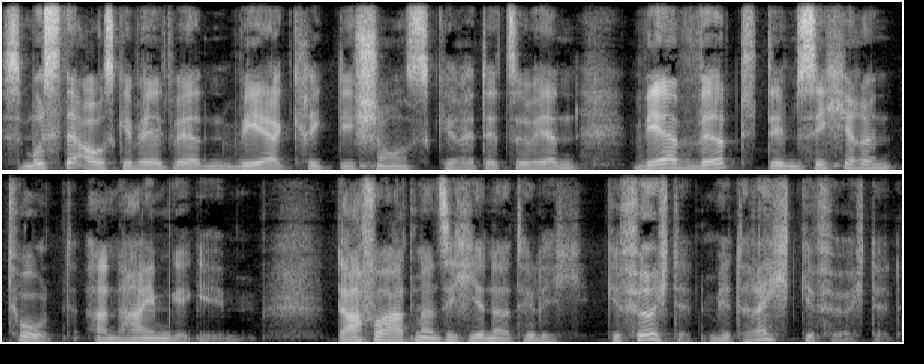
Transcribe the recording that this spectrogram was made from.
es musste ausgewählt werden, wer kriegt die Chance, gerettet zu werden, wer wird dem sicheren Tod anheimgegeben. Davor hat man sich hier natürlich gefürchtet, mit Recht gefürchtet.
